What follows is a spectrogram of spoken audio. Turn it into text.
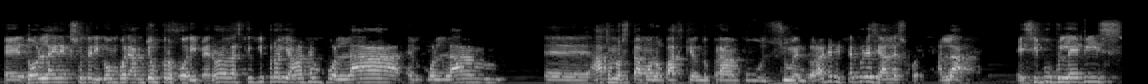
Ε, το online εξωτερικό μπορεί να είναι πιο προχωρημένο, αλλά στην Κύπρο για μας είναι πολλά, είναι πολλά ε, άγνωστα μονοπάτια το πράγμα που ζούμε τώρα και πιστεύω είναι σε άλλες χώρες. Αλλά εσύ που βλέπεις,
